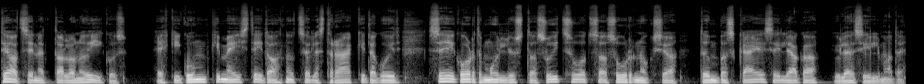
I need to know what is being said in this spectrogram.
teadsin, et tal on õigus, ehkki kumbki meist ei tahtnud sellest rääkida, kuid seekord muljus ta suitsuotsa surnuks ja tõmbas käe seljaga üle silmade.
